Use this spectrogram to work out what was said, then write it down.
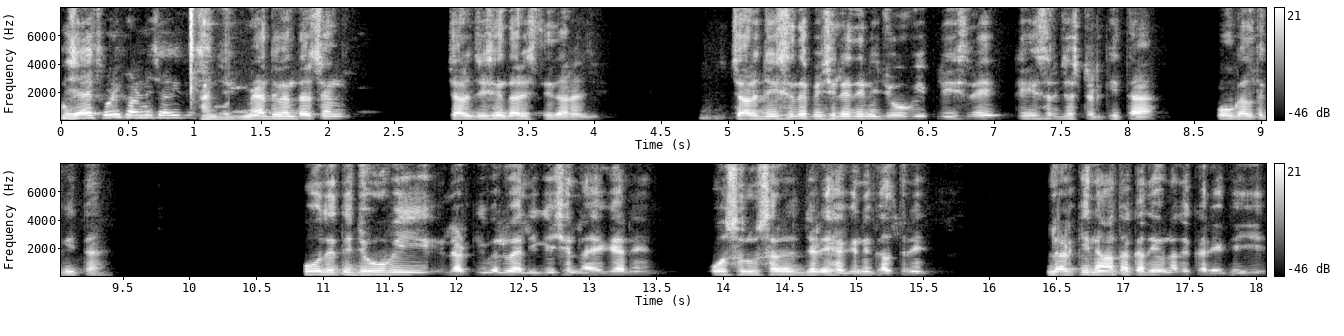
ਨਜਾਇਜ਼ ਥੋੜੀ ਫੜਨੀ ਚਾਹੀਦੀ ਸੀ। ਹਾਂਜੀ ਮੈਂ ਦਵਿੰਦਰ ਸਿੰਘ ਚਰਨਜੀਤ ਸਿੰਘ ਦਾ ਰਿਸ਼ਤੇਦਾਰ ਹਾਂ ਜੀ। ਚਰਨਜੀਤ ਸਿੰਘ ਦੇ ਪਿਛਲੇ ਦਿਨ ਜੋ ਵੀ ਪੁਲਿਸ ਨੇ ਕੇਸ ਰਜਿਸਟਰ ਕੀਤਾ ਹੈ, ਉਹ ਗਲਤ ਕੀਤਾ ਹੈ। ਉਹਦੇ ਤੇ ਜੋ ਵੀ ਲੜਕੀ ਵੱਲੋਂ ਐਲੀਗੇਸ਼ਨ ਲਾਏ ਗਏ ਨੇ ਉਹ ਸਰੂਸਰ ਜਿਹੜੇ ਹੈਗੇ ਨੇ ਗਲਤ ਨੇ। ਲੜਕੀ ਨਾ ਤਾਂ ਕਦੇ ਉਹਨਾਂ ਦੇ ਘਰੇ ਗਈ ਹੈ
